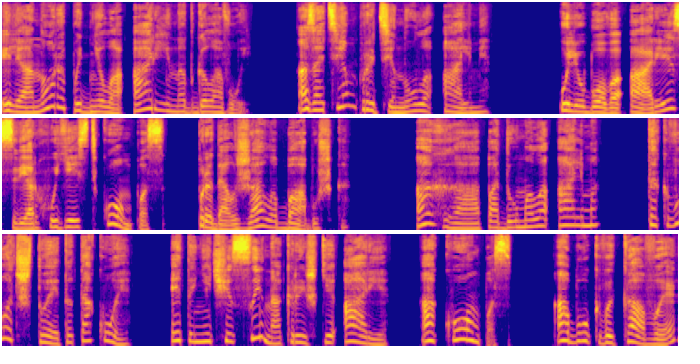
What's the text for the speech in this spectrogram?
Элеонора подняла Арии над головой а затем протянула Альме. «У любого ария сверху есть компас», — продолжала бабушка. «Ага», — подумала Альма. «Так вот, что это такое. Это не часы на крышке ария, а компас. А буквы КВ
